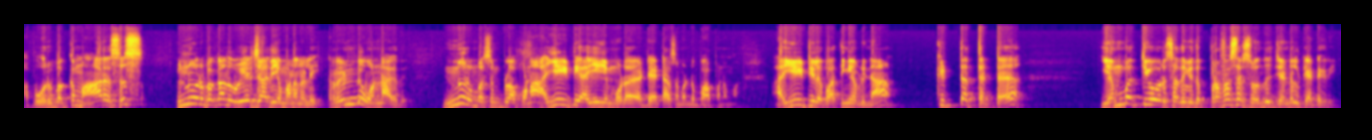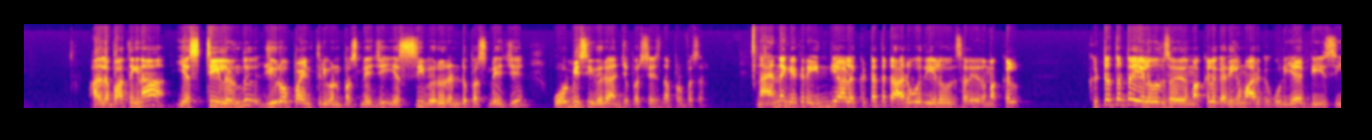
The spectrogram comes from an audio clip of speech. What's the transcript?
அப்போ ஒரு பக்கம் ஆர்எஸ்எஸ் இன்னொரு பக்கம் அந்த உயர் ஜாதிய மனநிலை. ரெண்டு ஒன்றாகுது இன்னும் ரொம்ப சிம்பிளாக போனால் ஐஐடி ஐஐஎம்மோட டேட்டாஸை மட்டும் பார்ப்போம் நம்ம. ஐஐடியில் பார்த்தீங்க அப்படின்னா கிட்டத்தட்ட எண்பத்தி ஒரு சதவீத ப்ரொஃபசர்ஸ் வந்து ஜென்ரல் கேட்டகரி அதில் பார்த்தீங்கன்னா எஸ்டியிலேருந்து zero point three one percentage SC வெறும் ரெண்டு பர்சன்டேஜ் ஓபிசி வெறும் அஞ்சு பர்சன்டேஜ் தான் ப்ரொஃபசர் நான் என்ன கேட்குறேன் இந்தியாவில் கிட்டத்தட்ட அறுபது எழுபது சதவீத மக்கள் கிட்டத்தட்ட எழுபது சதவீத மக்களுக்கு அதிகமாக இருக்கக்கூடிய பிசி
